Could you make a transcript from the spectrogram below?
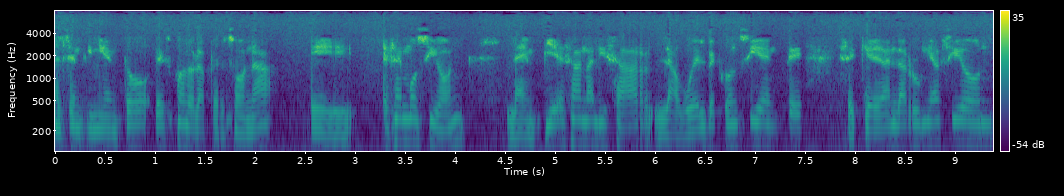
El sentimiento es cuando la persona eh, esa emoción la empieza a analizar, la vuelve consciente, se queda en la rumiación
